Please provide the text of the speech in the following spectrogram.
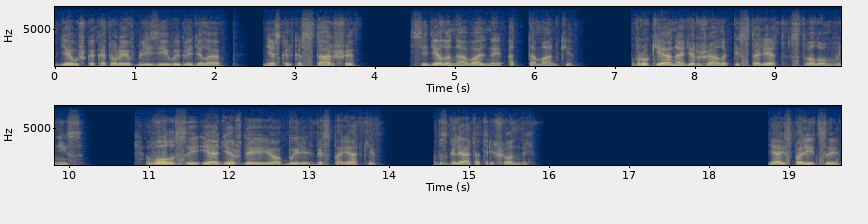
Девушка, которая вблизи выглядела несколько старше, сидела на овальной оттаманке. В руке она держала пистолет стволом вниз. Волосы и одежда ее были в беспорядке. Взгляд отрешенный. «Я из полиции»,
